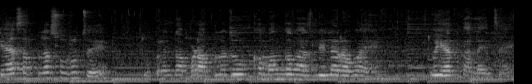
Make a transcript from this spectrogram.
गॅस आपला सुरूच आहे. तोपर्यंत आपण आपला जो खमंग भाजलेला रवा आहे तो यात घालायचा आहे.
